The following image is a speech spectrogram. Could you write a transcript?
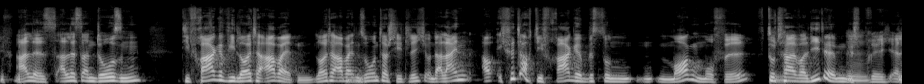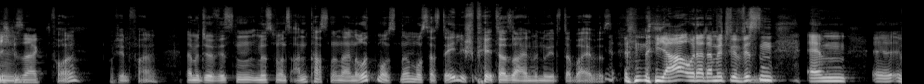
alles, alles an Dosen. Die Frage, wie Leute arbeiten. Leute arbeiten Mhm. so unterschiedlich und allein, ich finde auch die Frage, bist du ein Morgenmuffel, total valide im Mhm. Gespräch, ehrlich Mhm. gesagt. Voll, auf jeden Fall. Damit wir wissen, müssen wir uns anpassen an einen Rhythmus. Ne? Muss das Daily später sein, wenn du jetzt dabei bist. ja, oder damit wir wissen, ähm, äh,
